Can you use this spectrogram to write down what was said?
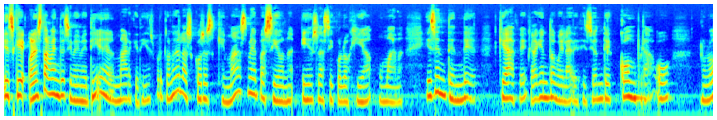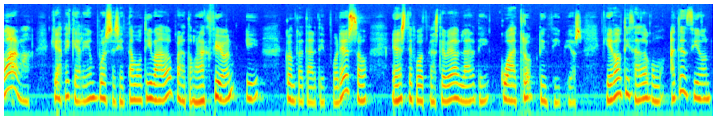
Y es que, honestamente, si me metí en el marketing es porque una de las cosas que más me apasiona es la psicología humana. Es entender qué hace que alguien tome la decisión de compra o no lo haga. Que hace que alguien pues, se sienta motivado para tomar acción y contratarte. Por eso, en este podcast te voy a hablar de cuatro principios que he bautizado como atención,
